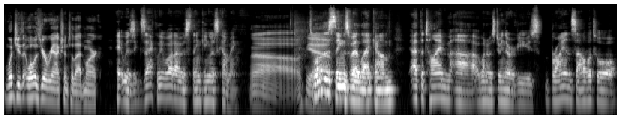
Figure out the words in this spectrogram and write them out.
What'd you th- what was your reaction to that, Mark? It was exactly what I was thinking was coming. Oh, It's yeah. one of those things where, like, um, at the time uh, when I was doing the reviews, Brian Salvatore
